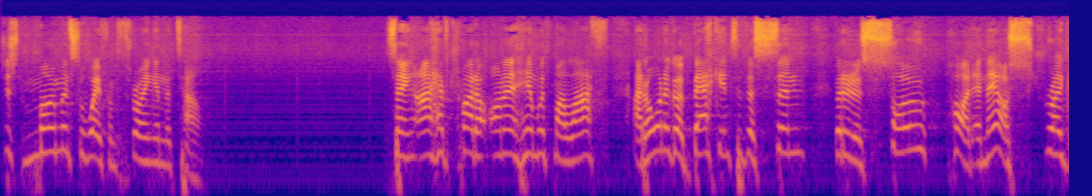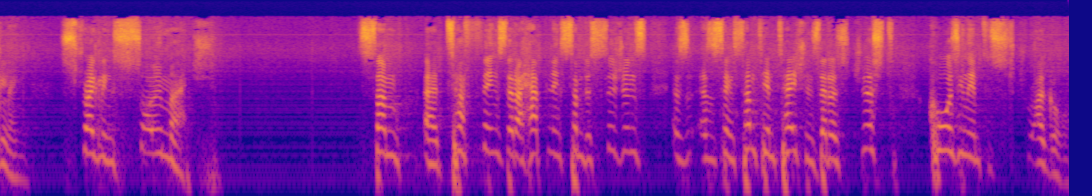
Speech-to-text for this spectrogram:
just moments away from throwing in the towel. Saying, I have tried to honor him with my life. I don't want to go back into the sin, but it is so hard. And they are struggling, struggling so much. Some uh, tough things that are happening, some decisions, as, as I was saying, some temptations that are just causing them to struggle.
